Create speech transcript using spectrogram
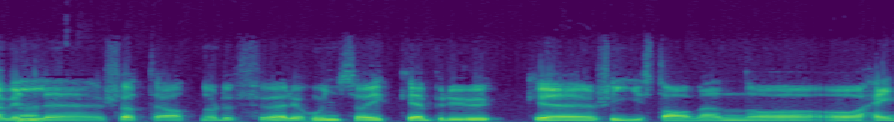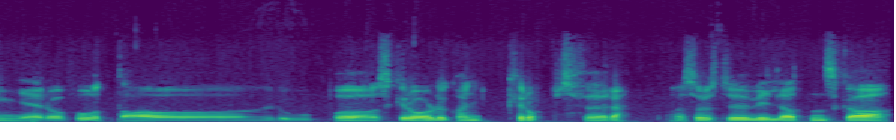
jeg vil eh, skjøte til at når du fører hund, så ikke bruk eh, skistaven og, og hender og foter og rop og skrål. Du kan kroppsføre. Altså Hvis du vil at den skal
